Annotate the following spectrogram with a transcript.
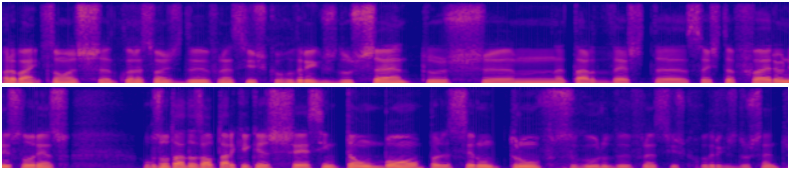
Ora bem, são as declarações de Francisco Rodrigues dos Santos hum, na tarde desta sexta-feira. Eunice Lourenço, o resultado das autárquicas é assim tão bom para ser um trunfo seguro de Francisco Rodrigues dos Santos?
